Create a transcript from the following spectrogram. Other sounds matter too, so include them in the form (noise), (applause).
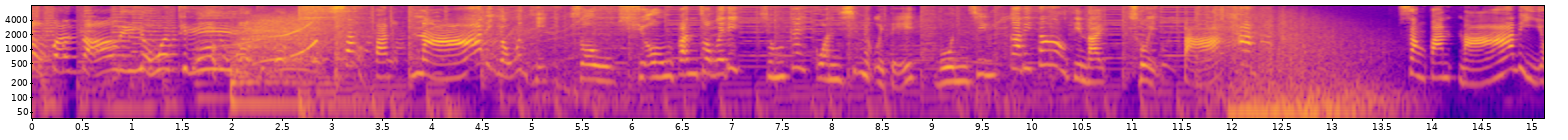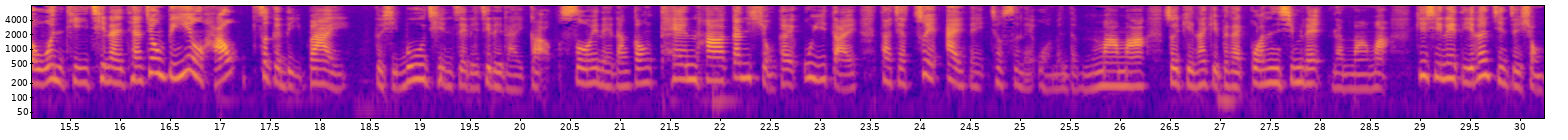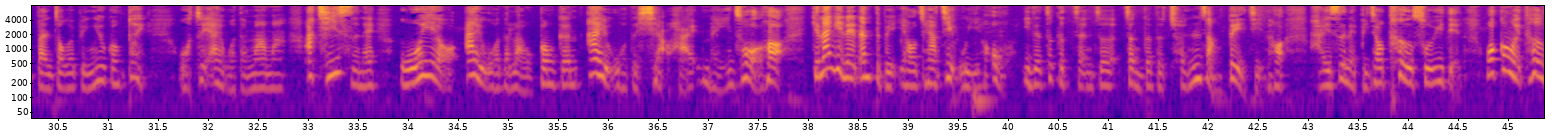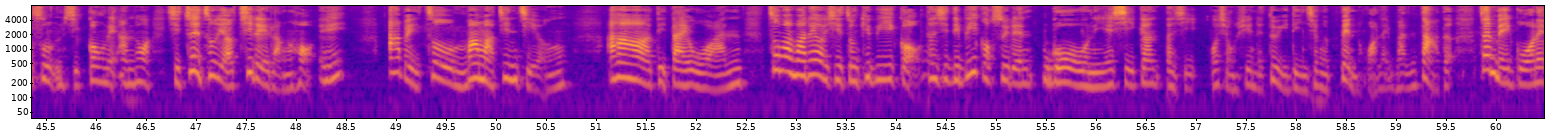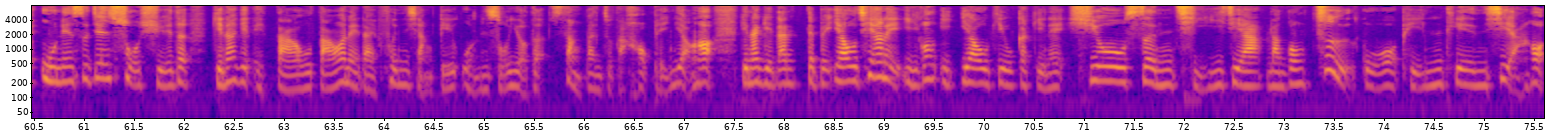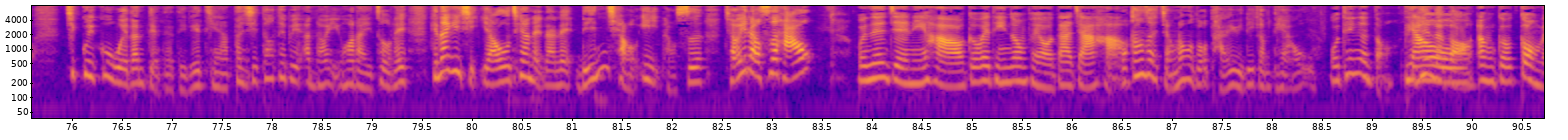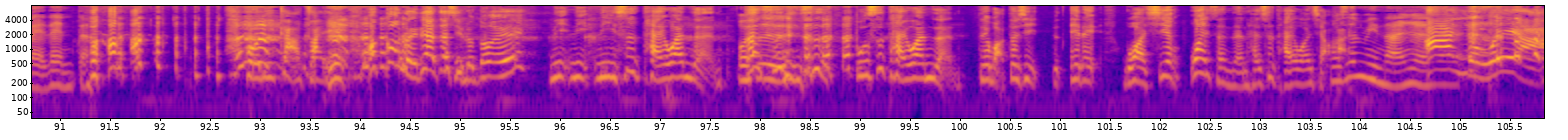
上班哪里有问题？上班哪里有问题？所有上班族的你，上该关心的问题，文静跟你斗阵来找答案。上班哪里有问题？亲爱的听众朋友，好，这个礼拜。就是母亲节的这个来到，所以呢，人讲天下间上该伟大，大家最爱的，就是呢我们的妈妈。所以今天特别来关心呢，咱妈妈。其实呢，伫咱真济上班族的朋友讲，对我最爱我的妈妈啊。其实呢，我有爱我的老公跟爱我的小孩，没错哈。今天呢，咱特别邀请这位哦，你的这个整个整个的成长背景哈，还是呢比较特殊一点。我讲的特殊，不是讲的安怎，是最主要这个人哈，诶。阿伯做妈妈进前啊，伫台湾做妈妈了的时阵去美国，但是伫美国虽然五年的时间，但是我相信呢，对于人生的变化呢，蛮大的。在美国呢，五年时间所学的，给那个诶导导案呢来分享给我们所有的上班族的好朋友哈。给那个咱特别邀请呢，伊讲伊要求家己呢修身齐家，人讲治国平天下哈。这几句话咱常常伫咧听，但是到底要安怎样法来做呢？给那个是邀请的咱呢。林巧艺老师，巧艺老师好，文珍姐你好，各位听众朋友大家好。我刚才讲那么多台语，你敢听舞？我听得懂，听得懂。I'm go 讲美认的，我 (laughs) 你嘎仔，我讲美了才是得讲。哎，你你你是台湾人，但是你是不是台湾人？对吧？都是哎嘞，我姓外省人还是台湾小孩？我是闽南人。哎呦喂啊！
